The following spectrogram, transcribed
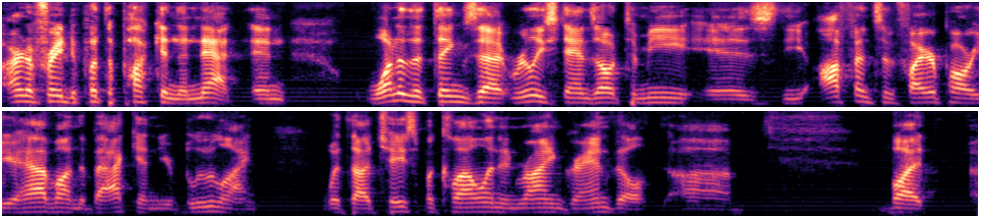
aren't afraid to put the puck in the net, and one of the things that really stands out to me is the offensive firepower you have on the back end, your blue line, with uh, Chase McClellan and Ryan Granville. Um, but uh,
